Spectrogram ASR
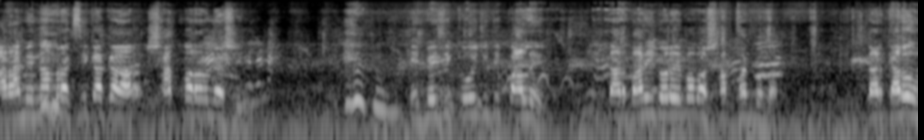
আর আমি নাম রাখছি কাকা সাত মারার মেশিন। এই বেজি কেউ যদি পালে? তার বাড়ি ঘরে বাবা সাপ থাকবে না। তার কারণ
